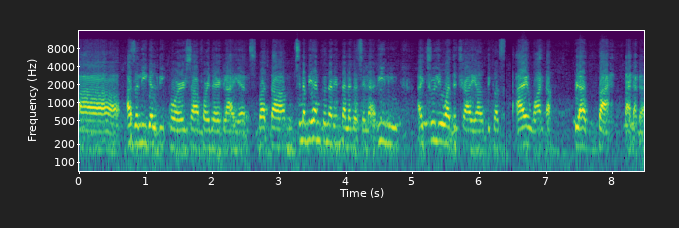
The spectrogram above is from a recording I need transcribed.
uh, as a legal recourse uh, for their clients. But um, sinabihan ko na rin talaga sila really I truly want a trial because I want a bloodbath talaga.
